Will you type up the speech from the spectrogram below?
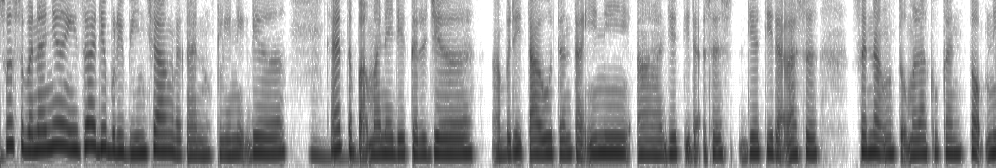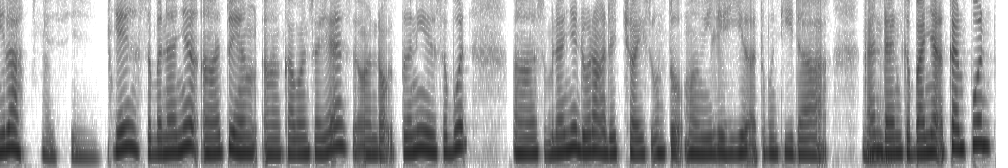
So sebenarnya Iza dia boleh bincang dengan klinik dia, hmm. eh, tempat mana dia kerja, uh, beritahu tentang ini, uh, dia tidak ses, dia tidak rasa senang untuk melakukan top ni lah. I see. Okay, sebenarnya uh, itu yang uh, kawan saya, seorang doktor ni dia sebut, uh, sebenarnya orang ada choice untuk memilih ya ataupun tidak. kan? Yeah. Dan kebanyakan pun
